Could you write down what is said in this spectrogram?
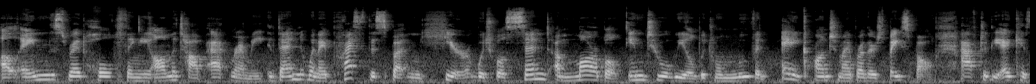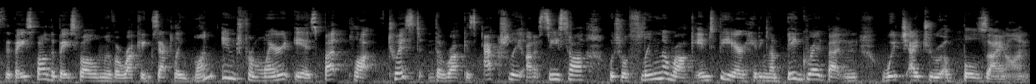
I'll aim this red hole thingy on the top at Remy. Then, when I press this button here, which will send a marble into a wheel, which will move an egg onto my brother's baseball. After the egg hits the baseball, the baseball will move a rock exactly one inch from where it is. But plot twist, the rock is actually on a seesaw, which will fling the rock into the air, hitting a big red button, which I drew a bullseye on.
